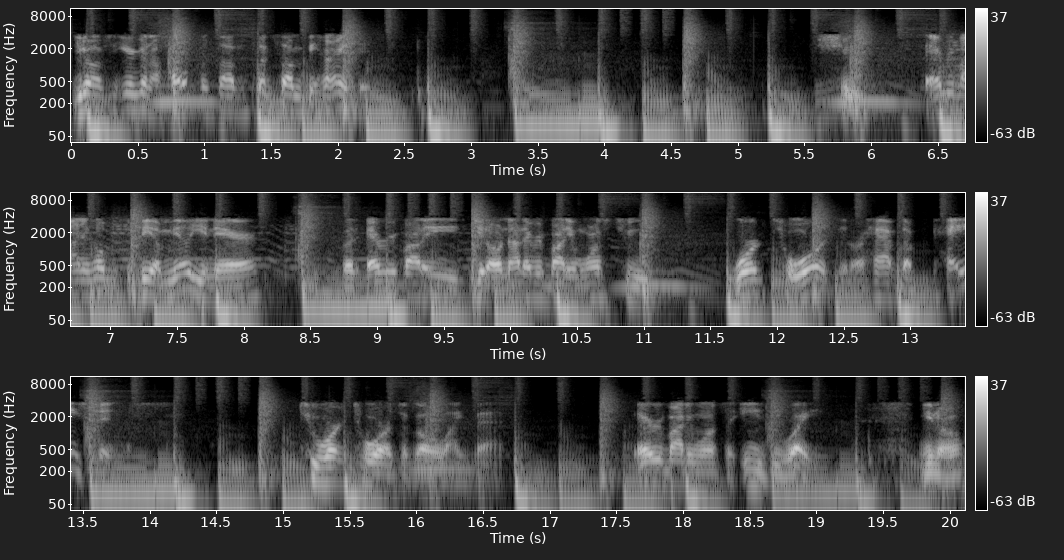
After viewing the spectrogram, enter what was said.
you know you're gonna hope for something put something behind it. Shoot. Everybody hopes to be a millionaire but everybody you know not everybody wants to work towards it or have the patience to work towards a goal like that. Everybody wants an easy way you know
